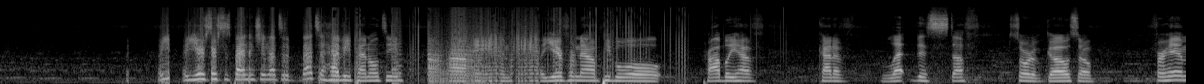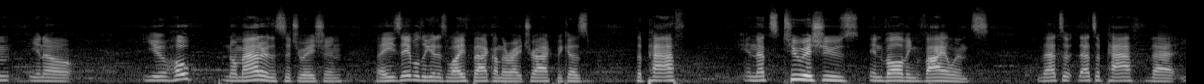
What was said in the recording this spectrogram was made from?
A year suspension that's a that's a heavy penalty, and a year from now people will probably have kind of let this stuff sort of go. So for him, you know, you hope no matter the situation that he's able to get his life back on the right track because the path, and that's two issues involving violence. That's a that's a path that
